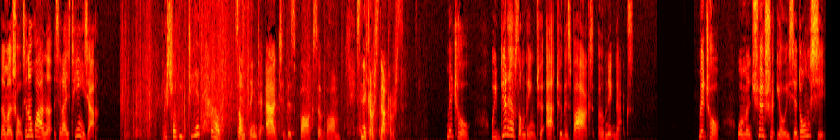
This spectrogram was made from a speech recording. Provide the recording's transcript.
那么首先的话呢，先来听一下。Mitchell, we did have something to add to this box of um Snickers Snuckers. Mitchell, we did have something to add to this box of knickknacks. Mitchell，我们确实有一些东西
